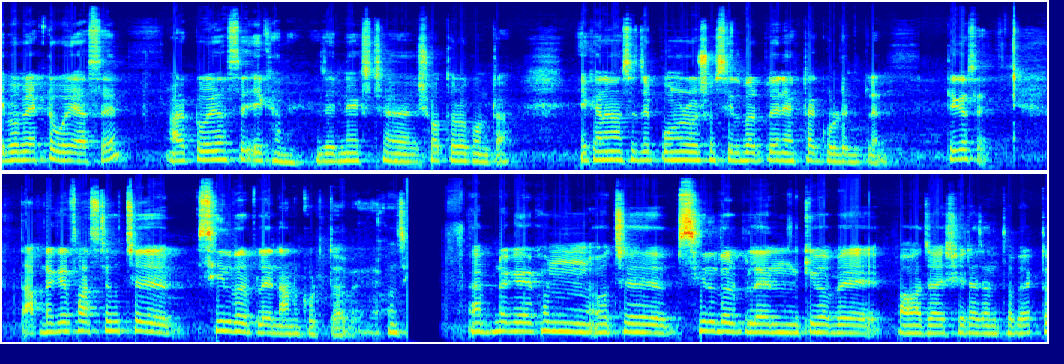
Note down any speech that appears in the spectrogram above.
এভাবে একটা ওয়ে আছে। আর একটা ওয়ে আছে এখানে, যে নেক্সট সতেরো ঘণ্টা। এখানে আছে যে পনেরোশো সিলভার প্লেন একটা গোল্ডেন প্লেন ঠিক আছে? তা আপনাকে ফার্স্টে হচ্ছে সিলভার প্লেন আন করতে হবে। এখন আপনাকে এখন হচ্ছে সিলভার প্লেন কীভাবে পাওয়া যায় সেটা জানতে হবে। একটা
